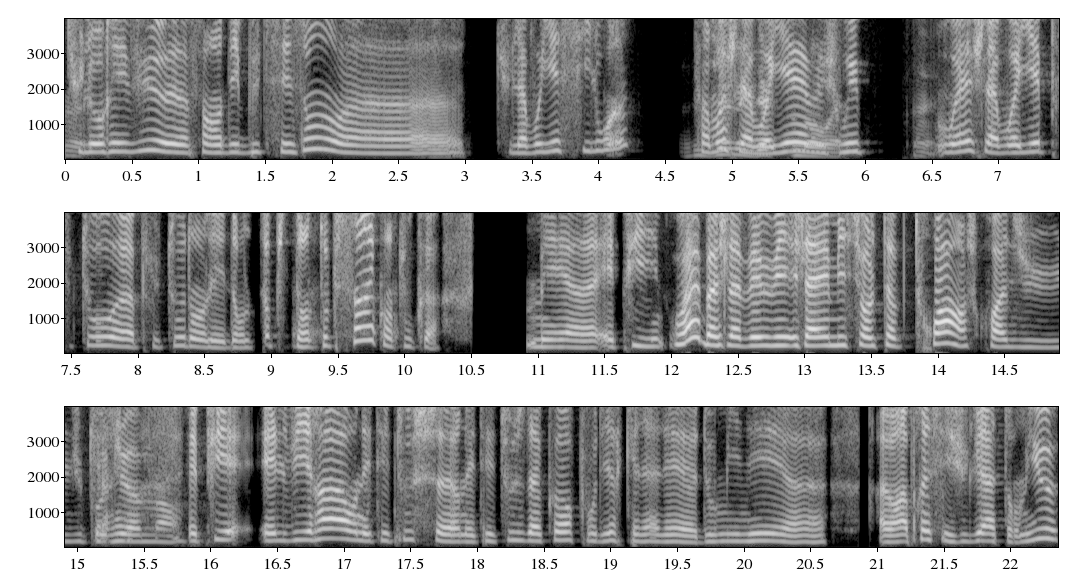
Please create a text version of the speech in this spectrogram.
tu Ouais. l'aurais vu, euh, enfin, en début de saison, euh, tu la voyais si loin? Enfin, moi, je Dixième, la voyais exactement, ouais. jouer, Ouais. ouais, je la voyais plutôt, euh, plutôt dans les, dans le top, dans le top 5, en tout cas. Mais, euh, et puis, Ouais, bah, je l'avais mis, je l'avais mis sur le top 3, hein, je crois, du, du Carrément. podium. hein. Et puis Elvira, on était tous, euh, on était tous d'accord pour dire qu'elle allait euh, dominer. euh, Alors après, c'est Julia, tant mieux.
